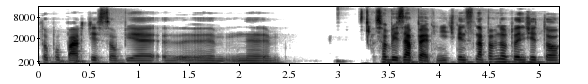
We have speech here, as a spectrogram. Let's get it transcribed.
to poparcie sobie yy, yy, sobie zapewnić, więc na pewno będzie to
